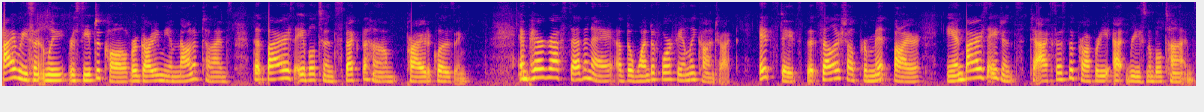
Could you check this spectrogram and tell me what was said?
I recently received a call regarding the amount of times that buyer is able to inspect the home prior to closing. In paragraph 7A of the 1 to 4 family contract, it states that seller shall permit buyer and buyer's agents to access the property at reasonable times.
